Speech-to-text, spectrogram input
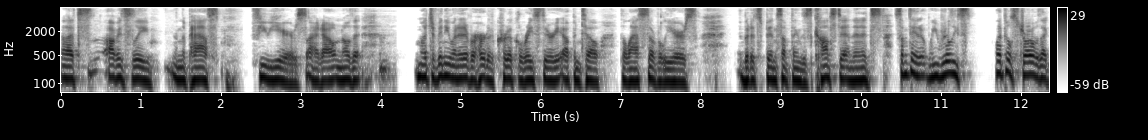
that's obviously in the past few years. I don't know that much of anyone had ever heard of critical race theory up until the last several years, but it's been something that's constant, and then it's something that we really people struggle with. Like,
